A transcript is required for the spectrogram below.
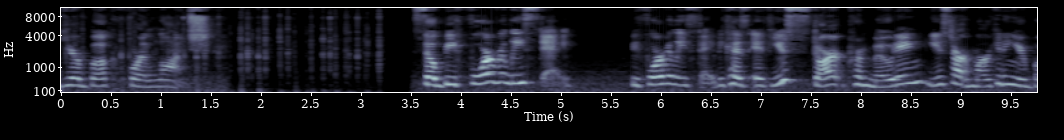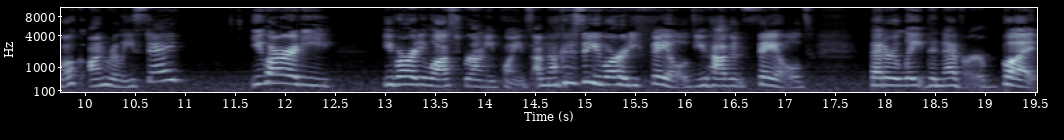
your book for launch. So before release day, before release day, because if you start promoting, you start marketing your book on release day, you've already you've already lost brownie points. I'm not going to say you've already failed. You haven't failed. Better late than never, but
